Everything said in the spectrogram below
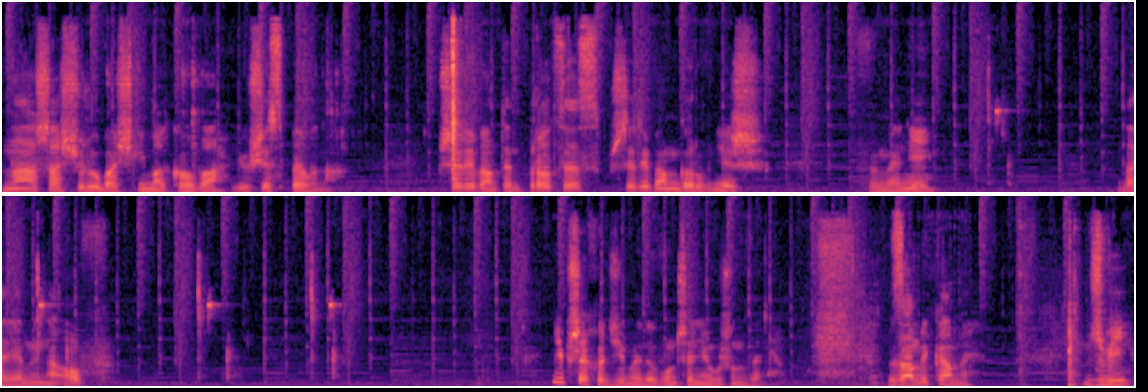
nasza śruba ślimakowa już jest pełna. Przerywam ten proces, przerywam go również w menu. Dajemy na off. I przechodzimy do włączenia urządzenia. Zamykamy drzwi.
